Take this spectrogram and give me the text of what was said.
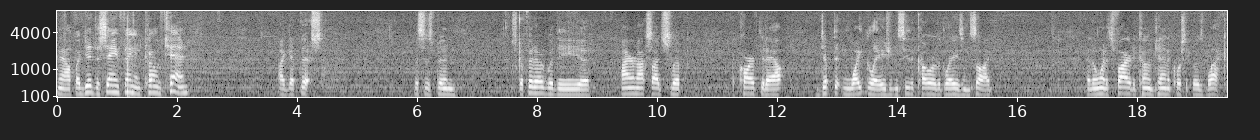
Now if I did the same thing in cone 10, I get this. This has been sgraffitoed with the uh, iron oxide slip. I carved it out, dipped it in white glaze. You can see the color of the glaze inside. And then when it's fired to cone 10, of course, it goes black.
